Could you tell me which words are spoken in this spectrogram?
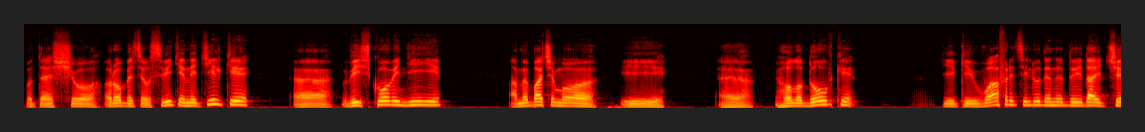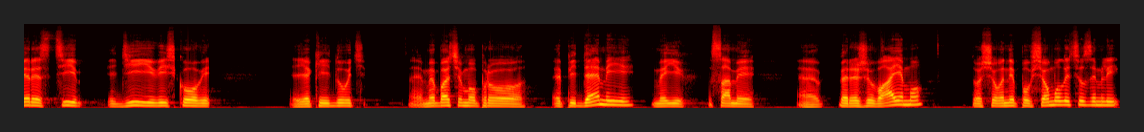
по те, що робиться у світі, не тільки е, військові дії, а ми бачимо і е, голодовки, які в Африці люди не доїдають через ці дії військові, які йдуть. Е, Ми бачимо про епідемії, ми їх самі е, переживаємо, тому що вони по всьому лицю землі.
